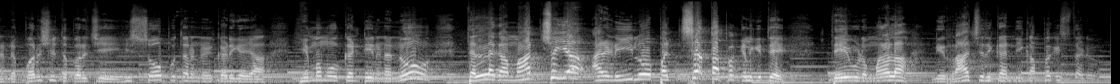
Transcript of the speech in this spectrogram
నన్ను పరిశుద్ధపరిచి హిస్సోపుతను నేను కడిగయ్యా హిమము కంటిని నన్ను తెల్లగా మార్చయ్యా. అని నీలో పశ్చాత్తాపం కలిగితే దేవుడు మరలా నీ రాచరికాన్ని నీకు అప్పగిస్తాడు.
